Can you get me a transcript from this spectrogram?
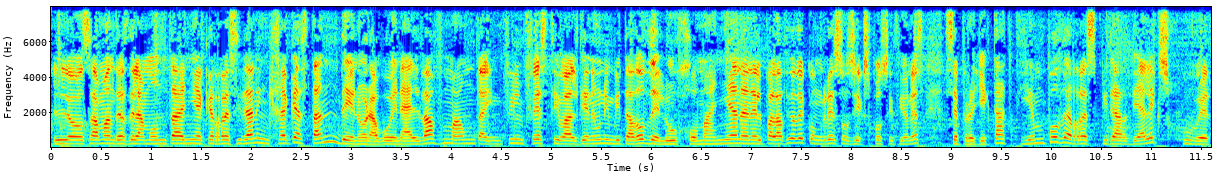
Los amantes de la montaña que residan en Jaca están de enhorabuena. El Banff Mountain Film Festival tiene un invitado de lujo. Mañana en el Palacio de Congresos y Exposiciones se proyecta Tiempo de Respirar de Alex Hoover,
